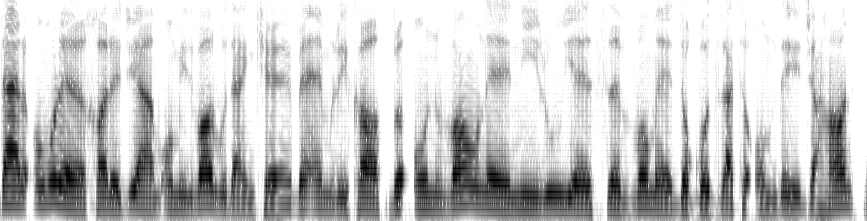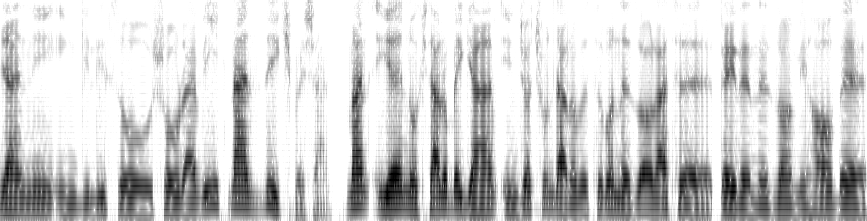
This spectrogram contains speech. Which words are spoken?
در امور خارجی هم امیدوار بودن که به امریکا به عنوان نیروی سوم دو قدرت عمده جهان یعنی انگلیس و شوروی نزدیک بشن. من یه نکته رو بگم اینجا چون در رابطه با نظارت غیر نظامی ها به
